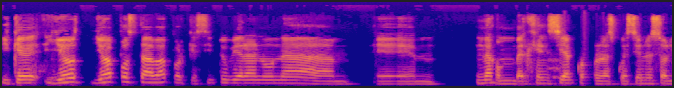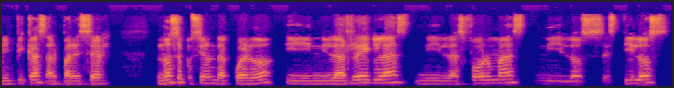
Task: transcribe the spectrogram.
y que yo, yo apostaba porque si tuvieran una, em, una convergencia con las cuestiones olímpicas. Al parecer no se pusieron de acuerdo y ni las reglas, ni las formas, ni los estilos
